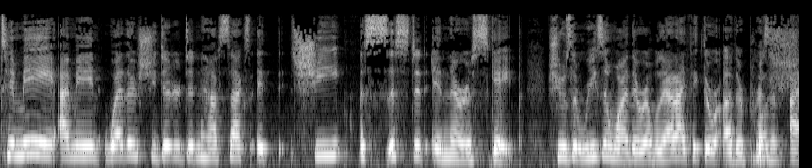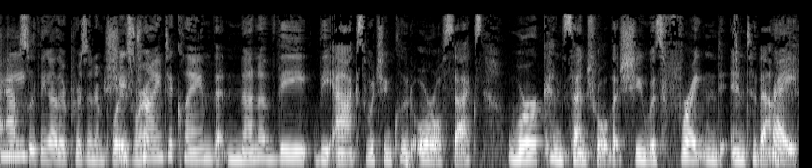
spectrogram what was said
to me i mean whether she did or didn't have sex it she assisted in their escape she was the reason why they were able to and i think there were other prison Well, i absolutely think other prison employees She's weren't trying to claim that none of the the acts, which include oral sex, were consensual. That she was frightened into them. Right,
